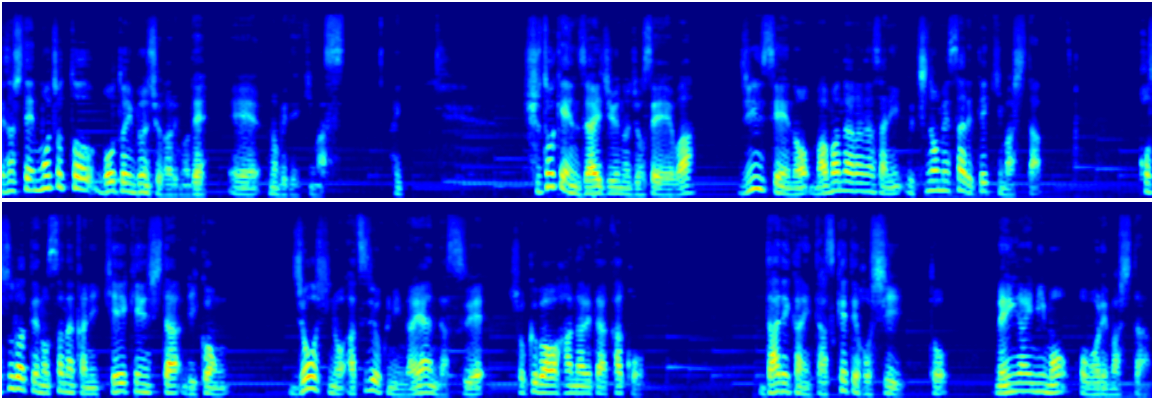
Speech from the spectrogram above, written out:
そしてもうちょっと冒頭に文章があるので、えー述べていきます。はい。首都圏在住の女性は人生のままならなさに打ちのめされてきました。子育ての最中に経験した離婚、上司の圧力に悩んだ末、職場を離れた過去、誰かに助けてほしいと恋愛にも溺れました。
